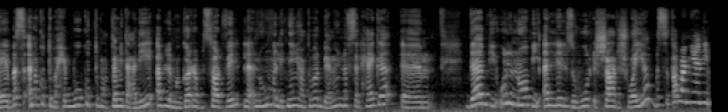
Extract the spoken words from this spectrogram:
بس أنا كنت بحبه وكنت معتمدة عليه قبل ما أجرب ستارفيل لأن هما الاتنين يعتبر بيعملوا نفس الحاجة. آم، ده بيقول إن هو بيقلل ظهور الشعر شوية بس طبعا يعني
